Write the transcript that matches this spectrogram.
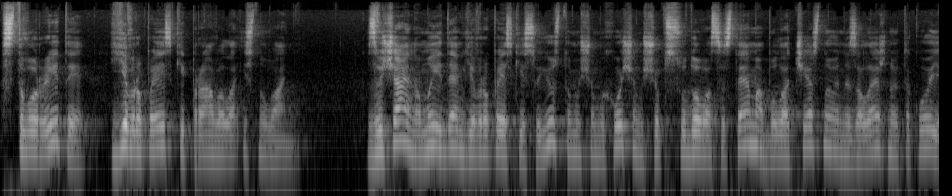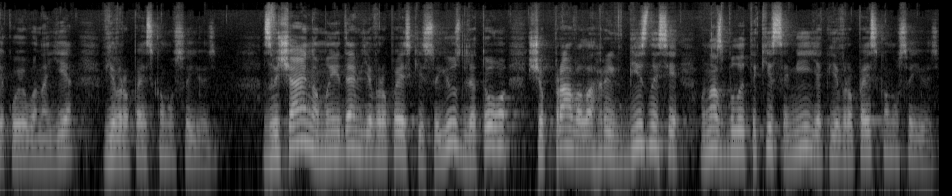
створити європейські правила існування. Звичайно, ми йдемо в Європейський Союз, тому що ми хочемо, щоб судова система була чесною, незалежною, такою, якою вона є в Європейському Союзі. Звичайно, ми йдемо в Європейський Союз для того, щоб правила гри в бізнесі у нас були такі самі, як в Європейському Союзі.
